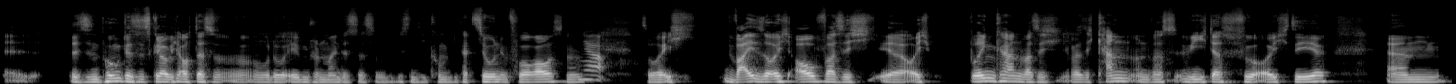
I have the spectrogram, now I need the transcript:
äh, das ist ein Punkt, das ist, glaube ich, auch das, wo du eben schon meintest, dass so ein bisschen die Kommunikation im Voraus. Ne? Ja. So, ich weise euch auf, was ich äh, euch bringen kann, was ich, was ich kann und was, wie ich das für euch sehe. Ähm,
